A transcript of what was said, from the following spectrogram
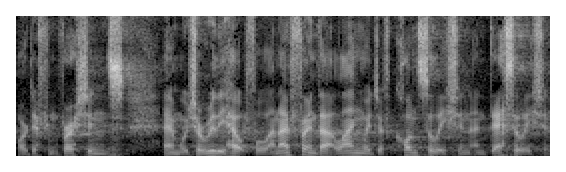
or different versions, um, which are really helpful. And I've found that language of consolation and desolation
